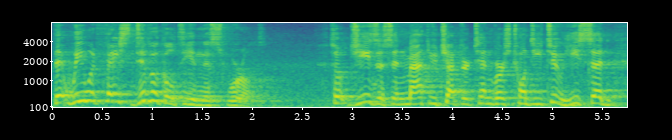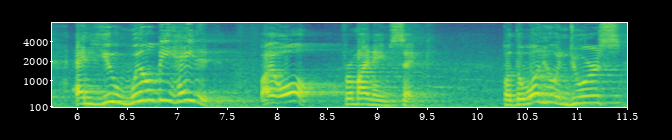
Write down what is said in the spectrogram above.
that we would face difficulty in this world. So, Jesus in Matthew chapter 10, verse 22, he said, And you will be hated by all for my name's sake, but the one who endures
